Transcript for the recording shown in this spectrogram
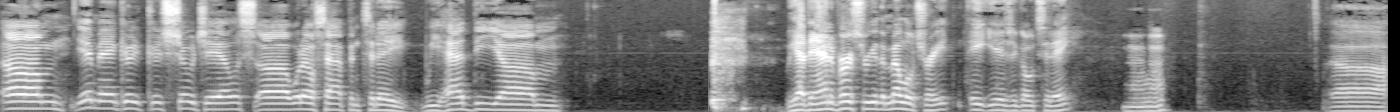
Um, yeah, man. Good good show, J. Ellis. Uh, what else happened today? We had the um, we had the anniversary of the Melo trade eight years ago today. Mm-hmm. Uh,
